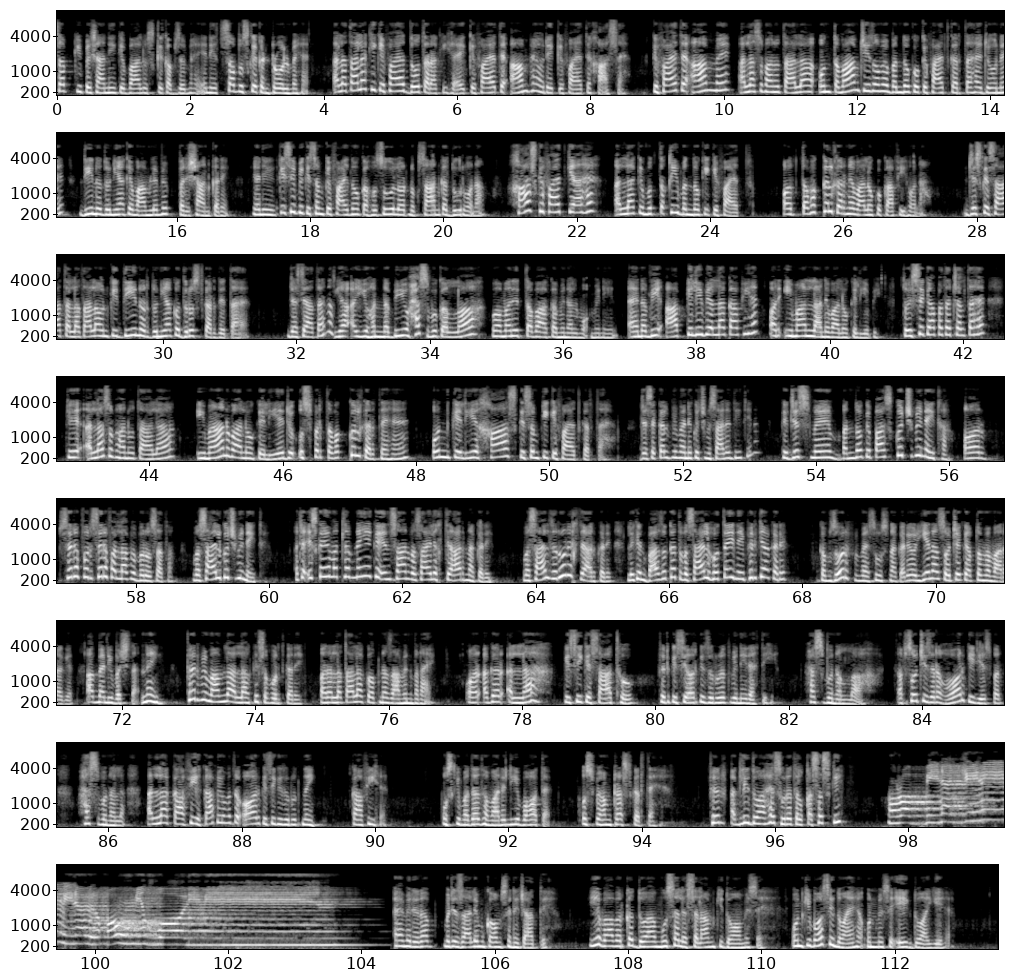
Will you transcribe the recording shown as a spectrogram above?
سب کی پیشانی کے بال اس کے قبضے میں ہے یعنی سب اس کے کنٹرول میں ہے اللہ تعالیٰ کی کفایت دو طرح کی ہے، ایک کفایت عام ہے اور ایک کفایت خاص ہے۔ کفایت عام میں اللہ سبحان تعالیٰ ان تمام چیزوں میں بندوں کو کفایت کرتا ہے جو انہیں دین و دنیا کے معاملے میں پریشان کرے یعنی کسی بھی قسم کے فائدوں کا حصول اور نقصان کا دور ہونا۔ خاص کفایت کیا ہے؟ اللہ کے متقی بندوں کی کفایت اور توکل کرنے والوں کو کافی ہونا۔ جس کے ساتھ اللہ تعالیٰ ان کی دین اور دنیا کو درست کر دیتا ہے۔ جیسے آتا ہے نا، یا نبی حسب اللہ و من تباہ کا من المنین اے نبی، آپ کے لیے بھی اللہ کافی ہے اور ایمان لانے والوں کے لیے بھی۔ تو اس سے کیا پتا چلتا ہے کہ اللہ سبحان تعالی ایمان والوں کے لیے جو اس پر توکل کرتے ہیں، ان کے لیے خاص قسم کی کفایت کرتا ہے۔ جیسے کل بھی میں نے کچھ مثالیں دی تھی نا کہ جس میں بندوں کے پاس کچھ بھی نہیں تھا اور صرف اور صرف اللہ پہ بھروسہ تھا، وسائل کچھ بھی نہیں تھے۔ اچھا اس کا یہ مطلب نہیں ہے کہ انسان وسائل اختیار نہ کرے۔ وسائل ضرور اختیار کرے، لیکن بعض اوقات وسائل ہوتے ہی نہیں، پھر کیا کرے؟ کمزور محسوس نہ کرے اور یہ نہ سوچے کہ اب تو میں مارا گیا، اب میں نہیں بچتا۔ نہیں، پھر بھی معاملہ اللہ کے سپرد کرے اور اللہ تعالیٰ کو اپنا ضامن بنائے۔ اور اگر اللہ کسی کے ساتھ ہو، پھر کسی اور کی ضرورت بھی نہیں رہتی۔ حسب اللہ۔ اب سوچیے ذرا غور کیجیے اس پر۔ حسب اللہ۔ اللہ کافی ہے، کافی مطلب اور کسی کی ضرورت نہیں، کافی ہے۔ اس کی مدد ہمارے لیے بہت ہے۔ اس پہ ہم ٹرسٹ کرتے ہیں۔ پھر اگلی دعا ہے سورت القصص کی۔ اے میرے رب مجھے ظالم قوم سے نجات دے۔ یہ بابرکت دعا موسی علیہ السلام کی دعاؤں میں سے ان کی بہت سی دعائیں ہیں ان میں سے ایک دعا یہ ہے۔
